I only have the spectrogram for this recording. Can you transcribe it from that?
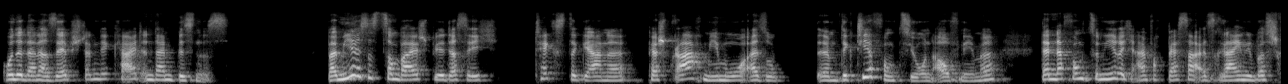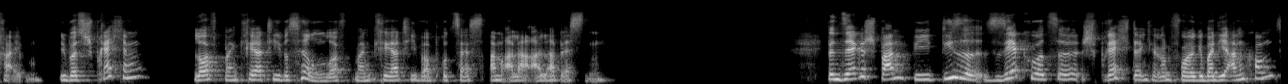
und in deiner Selbstständigkeit, in deinem Business. Bei mir ist es zum Beispiel, dass ich Texte gerne per Sprachmemo, also ähm, Diktierfunktion aufnehme, denn da funktioniere ich einfach besser als rein übers Schreiben. Übers Sprechen läuft mein kreatives Hirn, läuft mein kreativer Prozess am aller, allerbesten. Ich bin sehr gespannt, wie diese sehr kurze Sprechdenkerin-Folge bei dir ankommt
